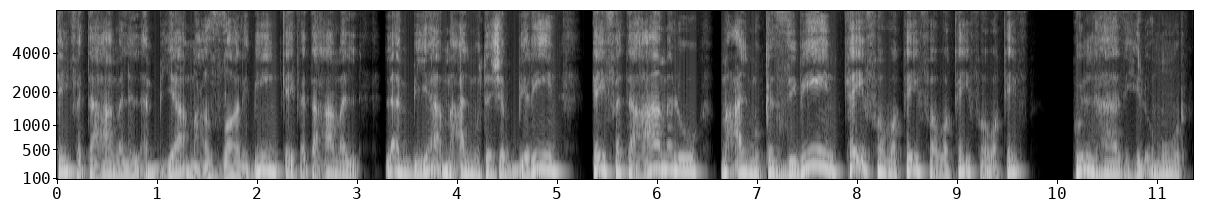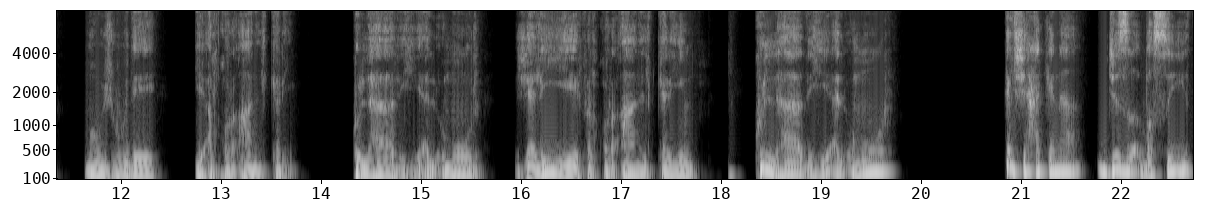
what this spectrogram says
كيف تعامل الأنبياء مع الظالمين كيف تعامل الأنبياء مع المتجبرين كيف تعاملوا مع المكذبين كيف وكيف وكيف وكيف. كل هذه الأمور موجودة في القرآن الكريم. كل هذه الأمور جلية في القرآن الكريم كل هذه الأمور كل شيء حكيناه جزء بسيط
